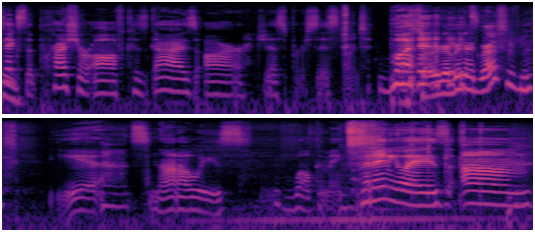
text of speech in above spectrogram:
takes the pressure off because guys are just persistent. But Assertive and aggressiveness. yeah, it's not always welcoming. But anyways, um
